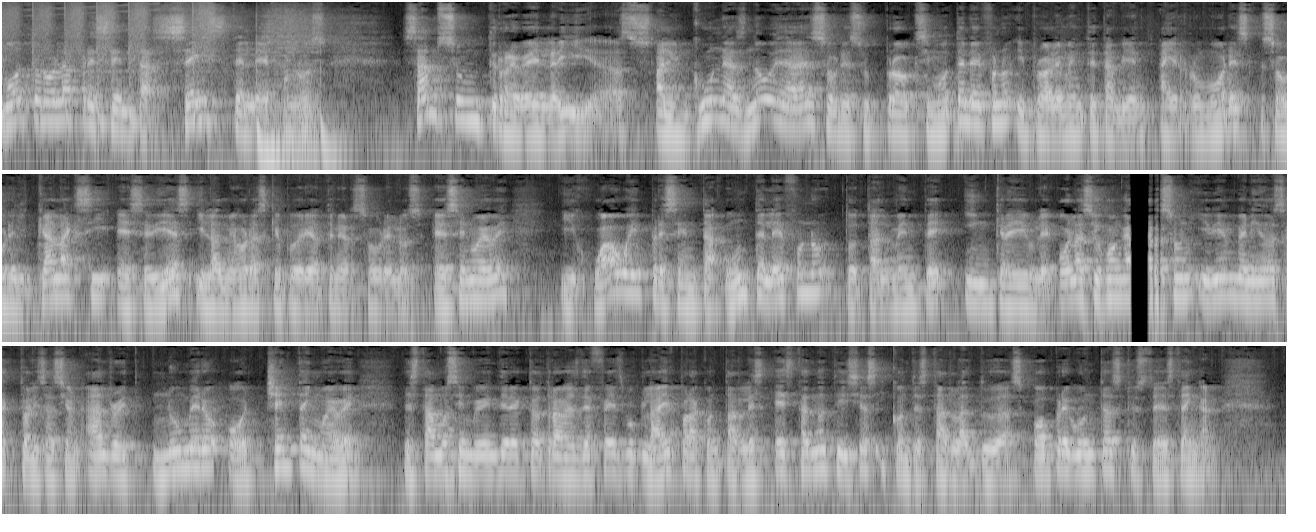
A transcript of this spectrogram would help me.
Motorola presenta seis teléfonos. Samsung revelaría algunas novedades sobre su próximo teléfono y probablemente también hay rumores sobre el Galaxy S10 y las mejoras que podría tener sobre los S9 y Huawei presenta un teléfono totalmente increíble. Hola, soy Juan Garzón y bienvenidos a actualización Android número 89. Estamos en vivo en directo a través de Facebook Live para contarles estas noticias y contestar las dudas o preguntas que ustedes tengan.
